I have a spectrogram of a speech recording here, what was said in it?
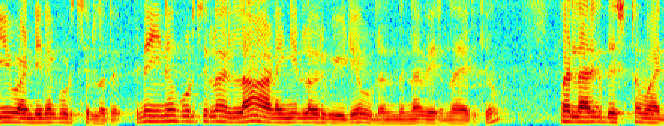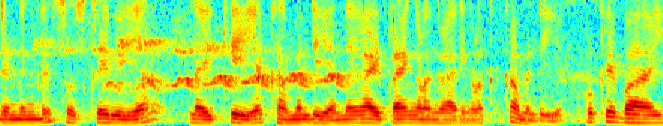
ഈ വണ്ടീനെ കുറിച്ചുള്ളത്. പിന്നെ ഇതിനെക്കുറിച്ചുള്ള എല്ലാ അടങ്ങിയുള്ള ഒരു വീഡിയോ ഉടൻ തന്നെ വരുന്നതായിരിക്കും. അപ്പോൾ എല്ലാവർക്കും ഇത് ഇഷ്ടമായിട്ടുണ്ടെങ്കിൽ സബ്സ്ക്രൈബ് ചെയ്യുക ലൈക്ക് ചെയ്യുക കമന്റ് ചെയ്യുക എന്തെങ്കിലും അഭിപ്രായങ്ങളും കാര്യങ്ങളൊക്കെ കമന്റ് ചെയ്യുക. ഓക്കെ ബായ്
